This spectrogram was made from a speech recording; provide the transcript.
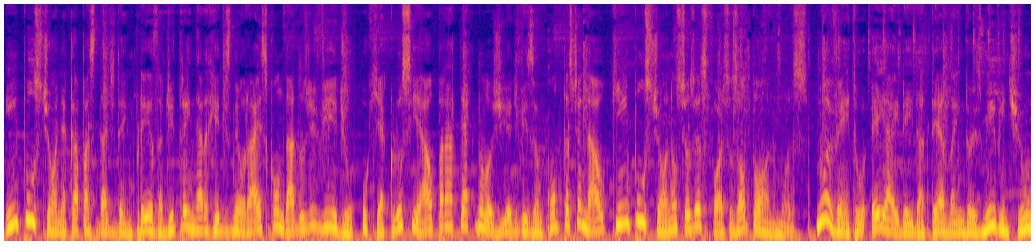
impulsione a capacidade da empresa de treinar redes neurais com dados de vídeo, o que é crucial para a tecnologia de visão computacional que impulsiona os seus esforços autônomos. No evento AI Day da Tesla em 2021,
